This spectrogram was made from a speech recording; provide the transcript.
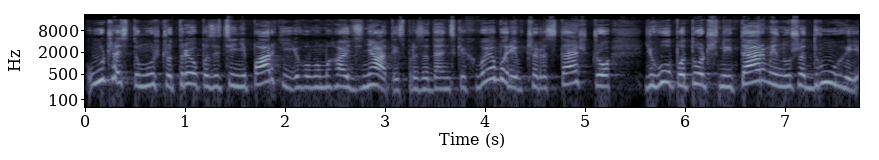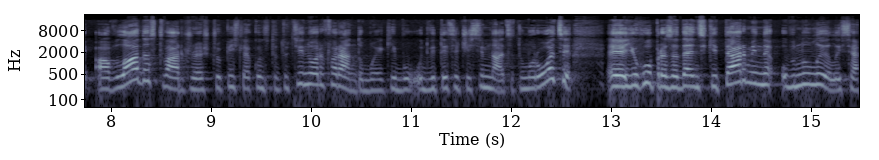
участь, тому що три опозиційні партії його вимагають зняти з президентських виборів через те, що його поточний термін уже другий. А влада стверджує, що після конституційного референдуму, який був у 2017 році, е, його президентські терміни обнулилися.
